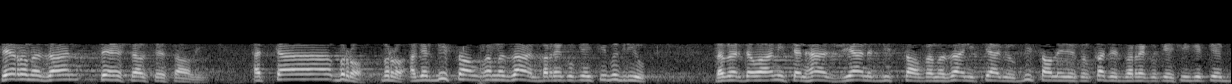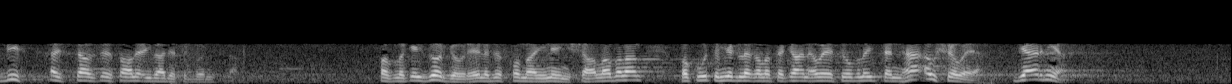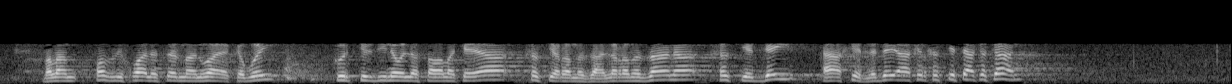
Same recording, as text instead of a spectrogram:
سێ ڕەمەزان سێ هێشتا و سێ ساڵی هەتا بڕۆ بڕۆ ئەگەر بی ساڵ ڕەمەزان بە ڕێگوپێکی بگری و بە بەردەوامی تەنها ژیانت بی ساڵ ڕەمەزانی تیاوی و بی ساڵ لەێت قەدت بە ڕێگوپێکی گرتێ بیهشتا و سێ ساڵی عیباەتت بۆ نیستا فەزلەکەی زۆر گەورەیە لە دەست خۆمانی نین شاءله بەڵام وەکوتم یەک لە غەڵەتەکان ئەوەیە تۆ بڵیت تەنها ئەو شەوەیە دیار نییە بەڵام فەزلی خوا لەسەرمان وایە کە بۆی کورتکردینەوە لە ساڵەکەیە خستیە ڕەمەزان لە ڕەمەزانە خستیە دەی ئاخر لە دەی ئاخر خستیە تاکەکان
